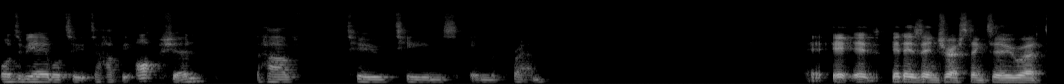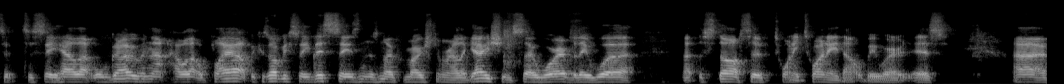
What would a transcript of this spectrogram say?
or to be able to to have the option to have two teams in the Prem. It, it, it is interesting to, uh, to, to see how that will go and that how that will play out because obviously this season there's no promotion and relegation so wherever they were at the start of 2020, that will be where it is. Uh,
